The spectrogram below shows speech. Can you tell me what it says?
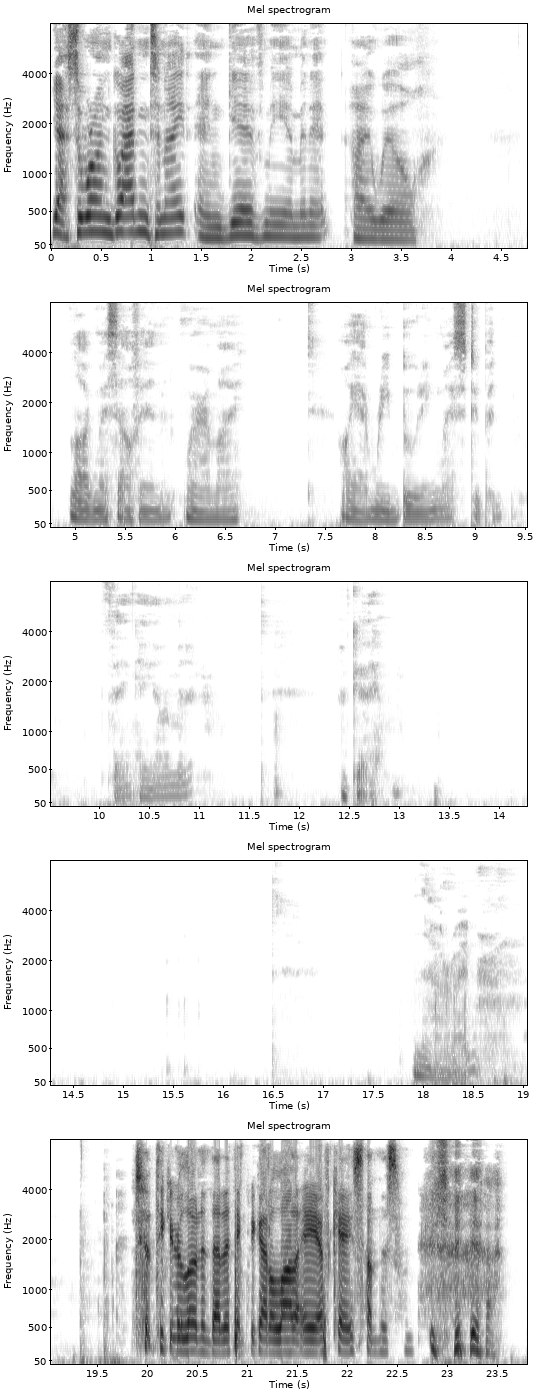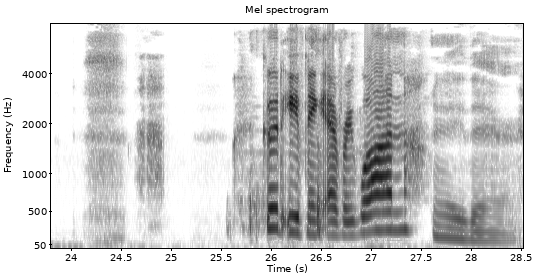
Yeah, so we're on Gladden tonight, and give me a minute. I will log myself in. Where am I? Oh, yeah, rebooting my stupid thing. Hang on a minute. Okay. All right. Don't think you're alone in that. I think we got a lot of AFKs on this one. yeah. Good evening, everyone. Hey there.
